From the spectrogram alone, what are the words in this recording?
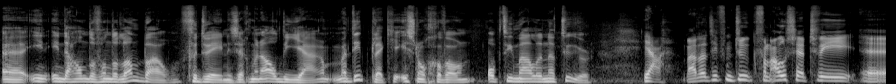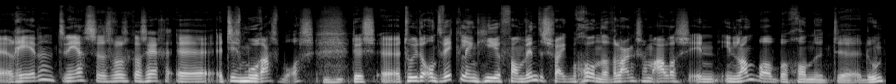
uh, in, in de handen van de landbouw verdwenen, zeg maar, al die jaren. Maar dit plekje is nog gewoon optimale natuur. Ja, maar dat heeft natuurlijk van oudsher twee uh, redenen. Ten eerste, zoals ik al zeg, uh, het is moerasbos. Mm -hmm. Dus uh, toen de ontwikkeling hier van Winterswijk begon, dat we langzaam alles in, in landbouw begonnen te doen,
